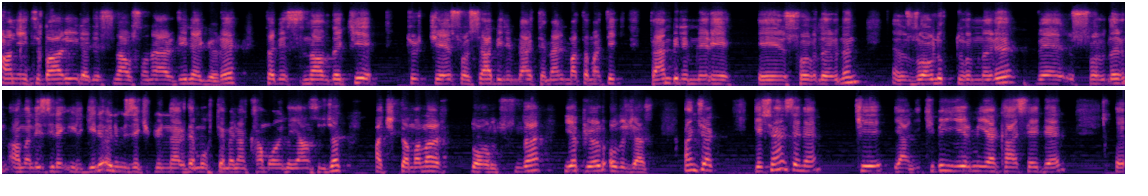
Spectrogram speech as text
an itibariyle de sınav sona erdiğine göre tabii sınavdaki Türkçe, sosyal bilimler, temel matematik, fen bilimleri e, sorularının e, zorluk durumları ve soruların analiziyle ilgili önümüzdeki günlerde muhtemelen kamuoyuna yansıyacak açıklamalar doğrultusunda yapıyor olacağız. Ancak geçen sene ki yani 2020 YKS'de e,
